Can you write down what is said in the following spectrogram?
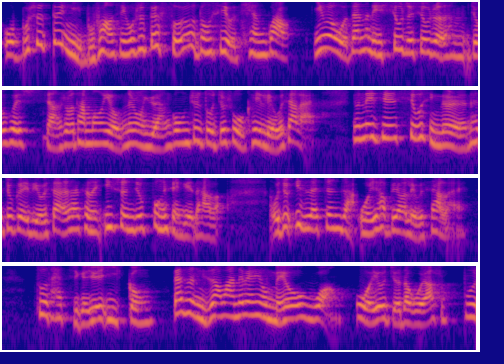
我不是对你不放心，我是对所有东西有牵挂，因为我在那里修着修着，他们就会想说他们有那种员工制度，就是我可以留下来。因为那些修行的人，他就可以留下来，他可能一生就奉献给他了。我就一直在挣扎，我要不要留下来做他几个月义工？但是你知道吗？那边又没有网，我又觉得我要是不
